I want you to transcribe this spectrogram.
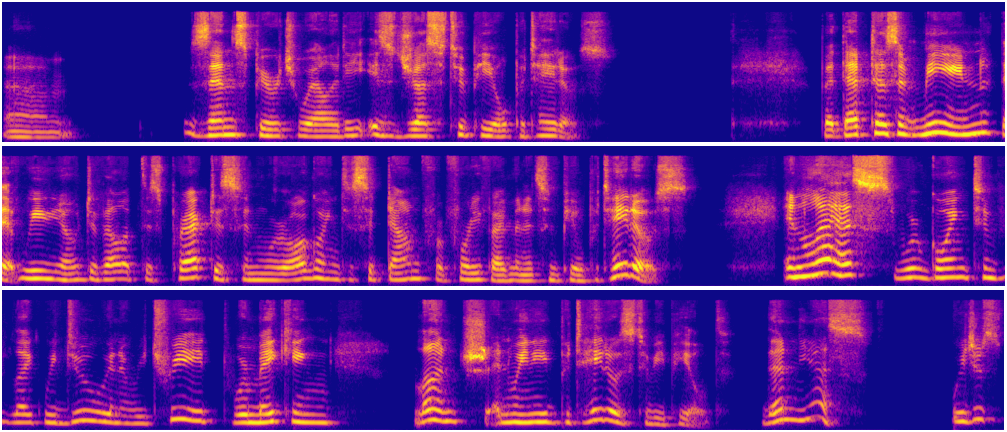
Um, Zen spirituality is just to peel potatoes. But that doesn't mean that we, you know, develop this practice and we're all going to sit down for 45 minutes and peel potatoes. Unless we're going to, like we do in a retreat, we're making lunch and we need potatoes to be peeled. Then yes, we just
